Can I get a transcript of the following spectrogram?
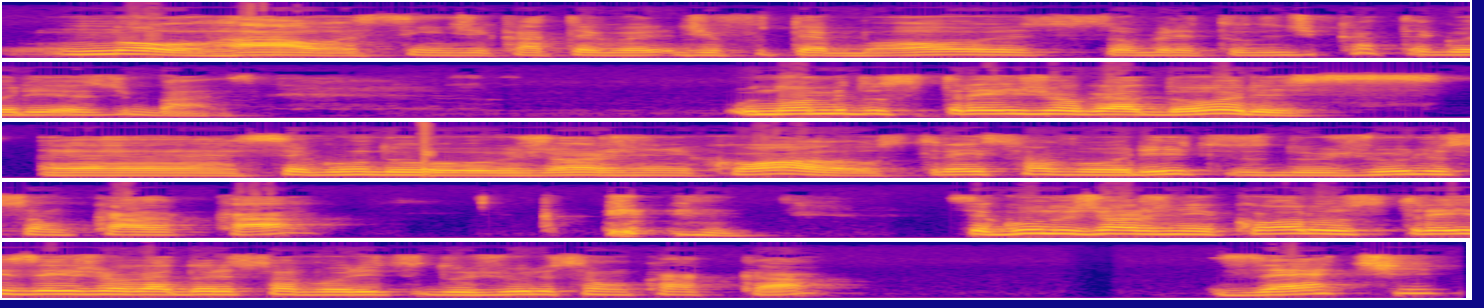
um know-how assim de categoria de futebol, sobretudo de categorias de base. O nome dos três jogadores, é, segundo o Jorge Nicola, os três favoritos do Júlio são Kaká. segundo o Jorge Nicola, os três ex-jogadores favoritos do Júlio são Kaká, Zete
